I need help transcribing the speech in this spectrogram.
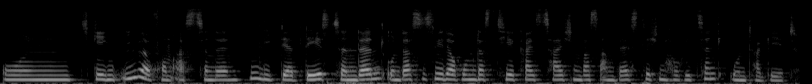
Und gegenüber vom Aszendenten liegt der Deszendent und das ist wiederum das Tierkreiszeichen, was am westlichen Horizont untergeht.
